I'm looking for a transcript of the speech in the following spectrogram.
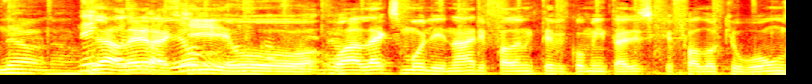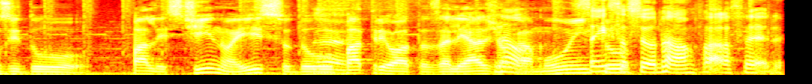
Não, não. Nem Galera aqui, o, fui, não. o Alex Molinari falando que teve comentarista que falou que o 11 do Palestino, é isso? Do É. Patriotas, aliás, joga Não, muito. Sensacional, fala sério.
